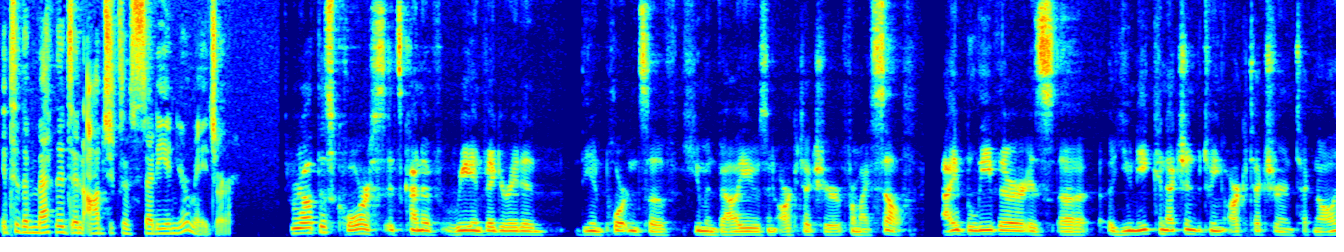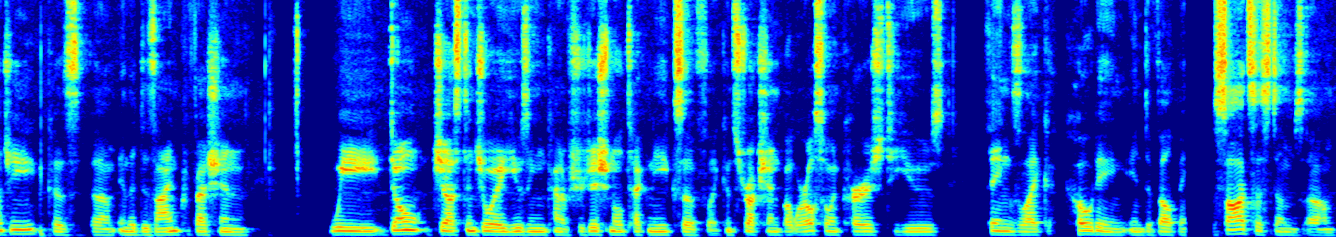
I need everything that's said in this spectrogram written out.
into the methods and objects of study in your major? Throughout this course, it's kind of reinvigorated the importance of human values and architecture for myself. I believe there is a, a unique connection between architecture and technology because um, in the design profession, we don't just enjoy using kind of traditional techniques of like construction, but we're also encouraged to use things like coding in developing facade systems, um,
